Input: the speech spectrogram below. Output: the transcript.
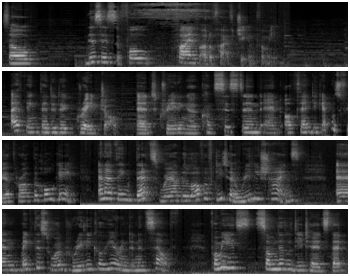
So, this is a full 5 out of 5 chicken for me. I think they did a great job at creating a consistent and authentic atmosphere throughout the whole game. And I think that's where the love of detail really shines and make this world really coherent in itself. For me, it's some little details that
